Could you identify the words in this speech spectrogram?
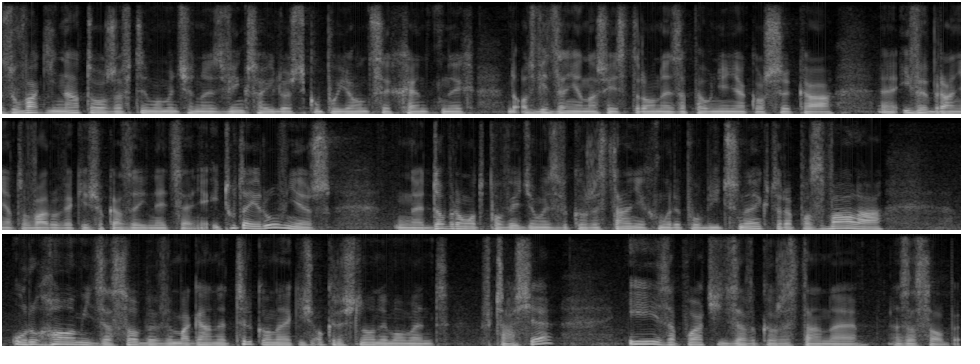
z uwagi na to, że w tym momencie no, jest większa ilość kupujących, chętnych do odwiedzenia naszej strony, zapełnienia koszyka e, i wybrania towaru w jakiejś okazyjnej cenie. I tutaj również dobrą odpowiedzią jest wykorzystanie chmury publicznej, która pozwala uruchomić zasoby wymagane tylko na jakiś określony moment w czasie i zapłacić za wykorzystane zasoby.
